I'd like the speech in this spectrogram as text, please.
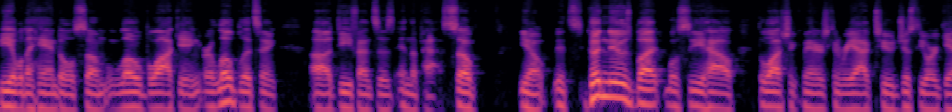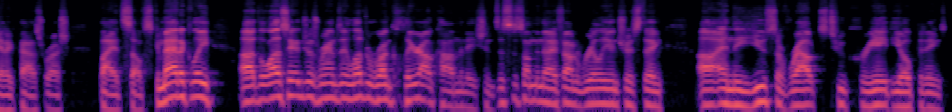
be able to handle some low blocking or low blitzing uh, defenses in the past. So you know, it's good news, but we'll see how the Washington Commanders can react to just the organic pass rush by itself. Schematically, uh, the Los Angeles Rams, they love to run clear out combinations. This is something that I found really interesting uh, and the use of routes to create the openings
